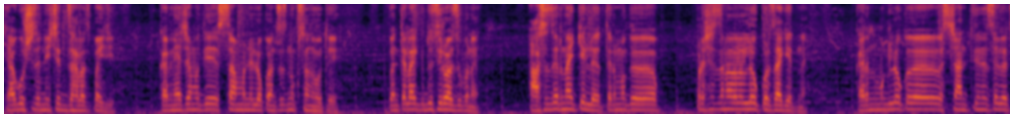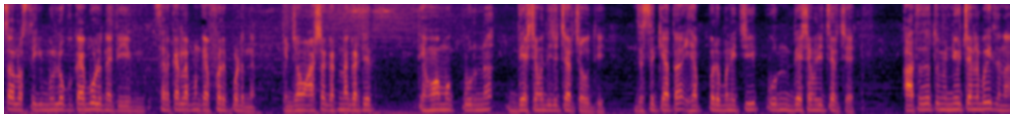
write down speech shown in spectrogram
ह्या गोष्टीचा निषेध झालाच पाहिजे. कारण याच्यामध्ये सामान्य लोकांचंच नुकसान होतंय. पण त्याला एक दुसरी बाजू पण आहे. असं जर नाही केलं तर मग प्रशासनाला लवकर जाग येत नाही. कारण मग लोक शांतीने सगळं चालू असतं की मग लोक काय बोलत नाही सरकारला पण काय फरक पडत नाही. पण जेव्हा अशा घटना घडतात तेव्हा मग पूर्ण देशामध्ये जी चर्चा होती. जसं की आता ह्या परभणीची पूर्ण देशामध्ये चर्चा आहे. आता जर तुम्ही न्यूज चॅनल बघितलं ना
